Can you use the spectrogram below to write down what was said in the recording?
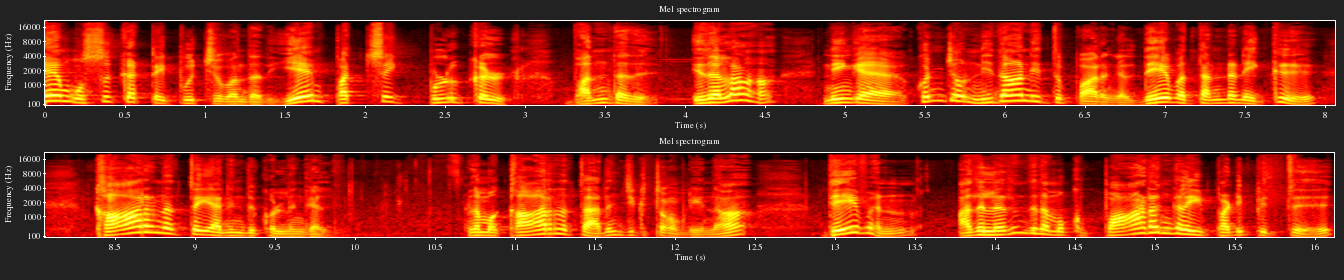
ஏன் முசுக்கட்டை பூச்சி வந்தது? ஏன் பச்சை புழுக்கள் வந்தது? இதெல்லாம் நீங்கள் கொஞ்சம் நிதானித்து பாருங்கள். தேவ தண்டனைக்கு காரணத்தை அறிந்து கொள்ளுங்கள். நம்ம காரணத்தை அறிஞ்சுக்கிட்டோம் அப்படின்னா தேவன் அதிலிருந்து நமக்கு பாடங்களை படிப்பித்து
